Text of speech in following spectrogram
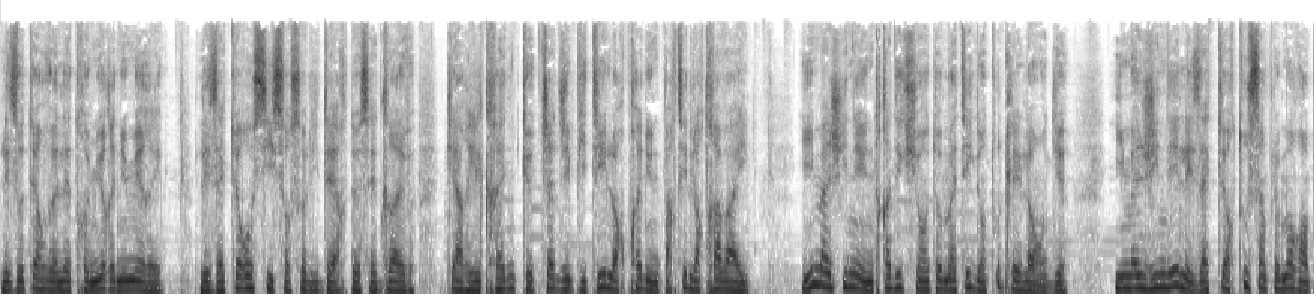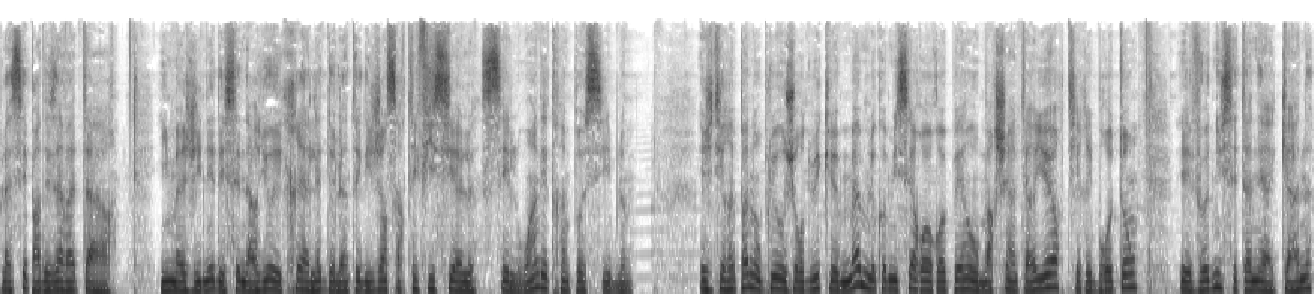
Les auteurs veulent être mieux rémunérés. Les acteurs aussi sont solidaires de cette grève, car ils craignent que ChatGPT leur prenne une partie de leur travail. Imaginez une traduction automatique dans toutes les langues. Imaginez les acteurs tout simplement remplacés par des avatars. Imaginez des scénarios écrits à l'aide de l'intelligence artificielle. C'est loin d'être impossible. Et je dirais pas non plus aujourd'hui que même le commissaire européen au marché intérieur, Thierry Breton, est venu cette année à Cannes,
